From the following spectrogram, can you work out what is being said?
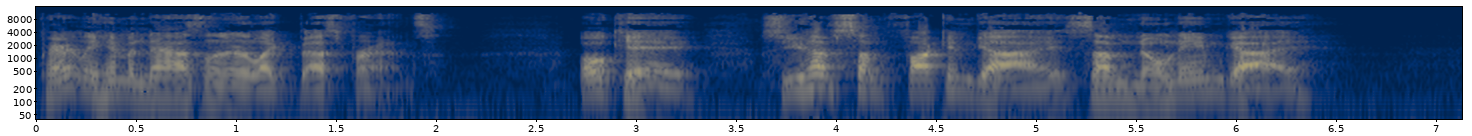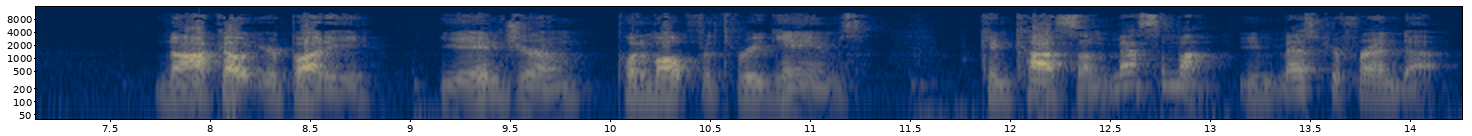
Apparently him and Naslund are like best friends. Okay, so you have some fucking guy, some no-name guy, knock out your buddy, you injure him, put him out for three games, concuss them, mess them up. You messed your friend up.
